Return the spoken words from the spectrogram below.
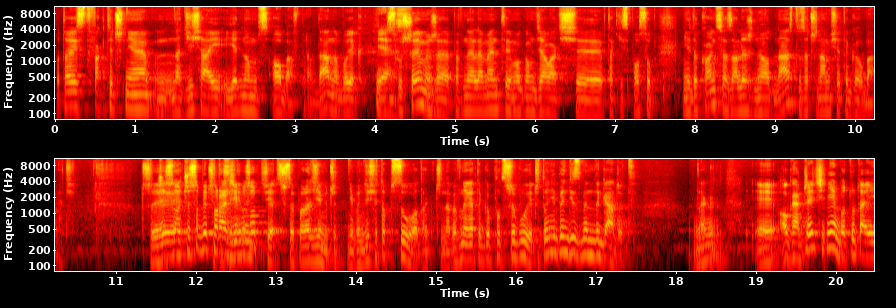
Bo to jest faktycznie na dzisiaj jedną z obaw, prawda? No bo jak yes. słyszymy, że pewne elementy mogą działać e, w taki sposób nie do końca zależny od nas, to zaczynamy się tego obawiać. Czy, czy sobie czy poradzimy? Nie, czy, czy sobie poradzimy? Czy nie będzie się to psuło? Tak? Czy na pewno ja tego potrzebuję? Czy to nie będzie zbędny gadżet? Tak. Yy, o gadżecie nie, bo tutaj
